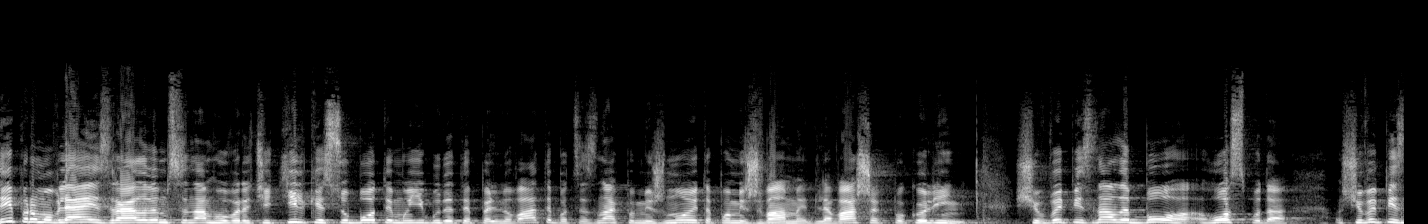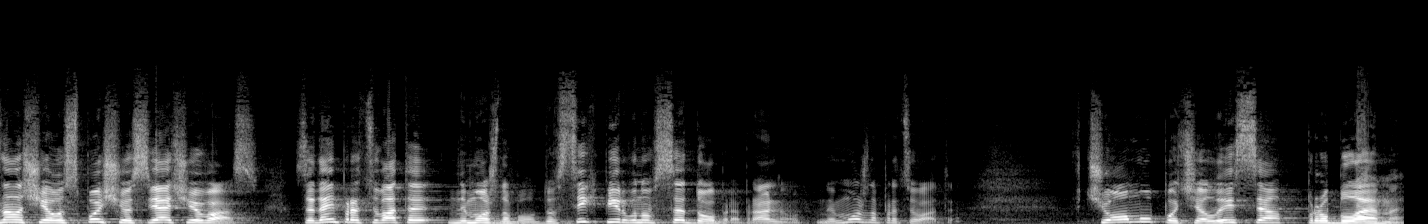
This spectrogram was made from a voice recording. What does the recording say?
ти промовляє Ізраїлевим синам, говорячи, тільки суботи мої будете пильнувати, бо це знак поміж мною та поміж вами для ваших поколінь, щоб ви пізнали Бога, Господа, щоб ви пізнали, що я Господь, що освячує вас. За день працювати не можна було. До всіх пір воно все добре, правильно? Не можна працювати. В чому почалися проблеми?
